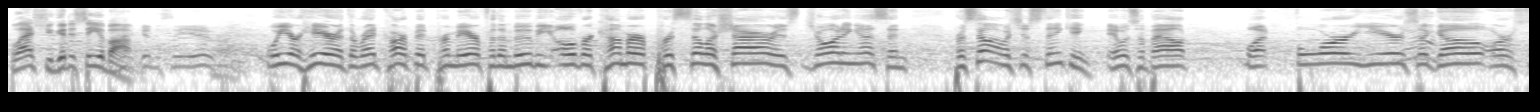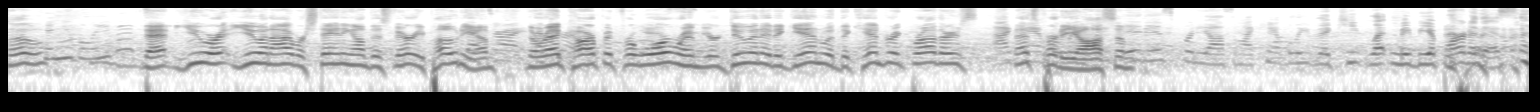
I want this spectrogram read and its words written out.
Bless you. Good to see you, Bob. Good to see you. Right. We are here at the red carpet premiere for the movie Overcomer. Priscilla Shirer is joining us, and Priscilla, I was just thinking, it was about what four years yes. ago or so. Can you believe it? That you were you and I were standing on this very podium, right, the red right. carpet for yes. War Room. You're doing it again with the Kendrick brothers. I That's pretty it. awesome. It is pretty awesome. I can't believe they keep letting me be a part of this.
